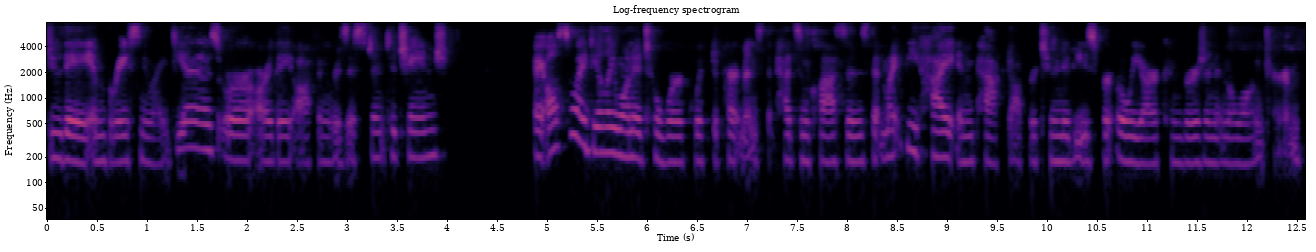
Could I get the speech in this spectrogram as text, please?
Do they embrace new ideas or are they often resistant to change? I also ideally wanted to work with departments that had some classes that might be high impact opportunities for OER conversion in the long term,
